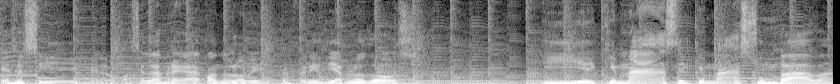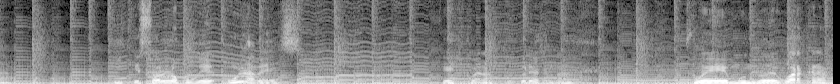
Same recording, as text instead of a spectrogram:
Ese sí, me lo pasé la fregada cuando lo vi. Preferí Diablo 2. Y el que más, el que más zumbaba. Y que solo lo jugué una vez. Que bueno, qué curioso, ¿no? Fue Mundo de Warcraft.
